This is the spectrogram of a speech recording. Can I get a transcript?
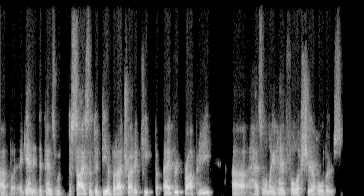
Uh, but again, it depends with the size of the deal. But I try to keep every property uh, has only a handful of shareholders.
